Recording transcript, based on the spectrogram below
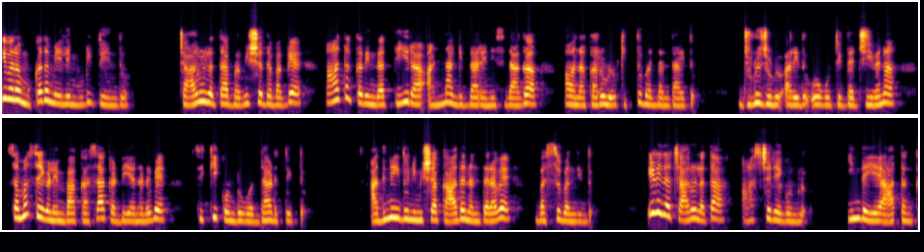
ಇವರ ಮುಖದ ಮೇಲೆ ಮೂಡಿದ್ದು ಎಂದು. ಚಾರುಲತಾ ಭವಿಷ್ಯದ ಬಗ್ಗೆ ಆತಂಕದಿಂದ ತೀರಾ ಅಣ್ಣಾಗಿದ್ದಾರೆನಿಸಿದಾಗ ಅವನ ಕರುಳು ಕಿತ್ತು ಬಂದಂತಾಯಿತು. ಜುಳುಜುಳು ಅರಿದು ಹೋಗುತ್ತಿದ್ದ ಜೀವನ ಸಮಸ್ಯೆಗಳೆಂಬ ಕಸ ಕಡ್ಡಿಯ ನಡುವೆ ಸಿಕ್ಕಿಕೊಂಡು ಒದ್ದಾಡುತ್ತಿತ್ತು. ಹದಿನೈದು ನಿಮಿಷ ಕಾದ ನಂತರವೇ ಬಸ್ಸು ಬಂದಿದ್ದು. ಇಳಿದ ಚಾರುಲತಾ ಆಶ್ಚರ್ಯಗೊಂಡ್ಳು. ಹಿಂದೆಯೇ ಆತಂಕ.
